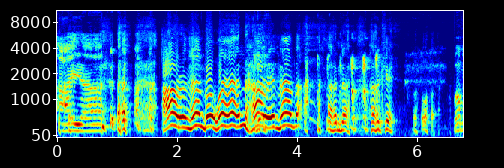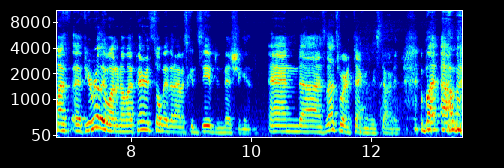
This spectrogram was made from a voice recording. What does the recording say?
I. Uh... I remember when. I remember. oh, no. Okay. Well, my if you really want to know, my parents told me that I was conceived in Michigan, and uh, so that's where it technically started. But um,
